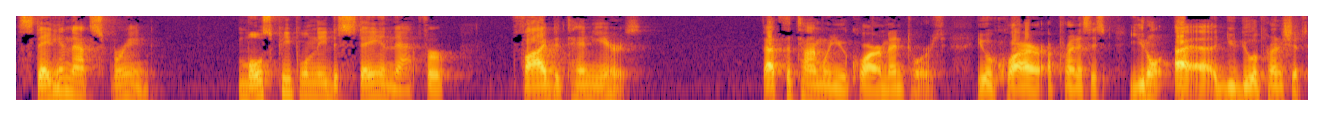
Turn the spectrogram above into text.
Stay in that spring most people need to stay in that for five to ten years. That's the time when you acquire mentors, you acquire apprentices, You don't. Uh, uh, you do apprenticeships.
